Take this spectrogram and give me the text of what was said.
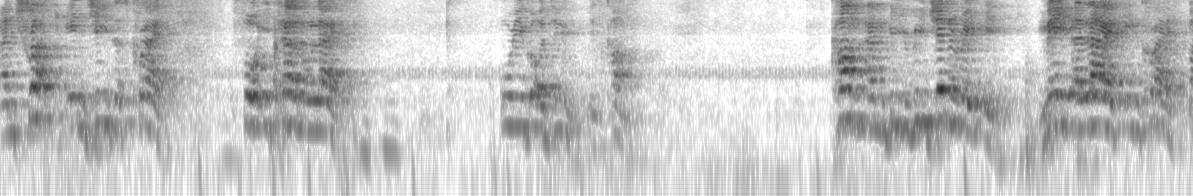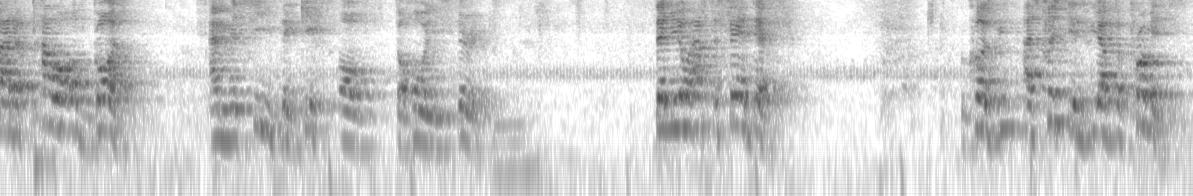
and trust in Jesus Christ for eternal life? All you got to do is come. Come and be regenerated, made alive in Christ by the power of God and receive the gift of the Holy Spirit. Then you don't have to fear death. Because we, as Christians, we have the promise.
